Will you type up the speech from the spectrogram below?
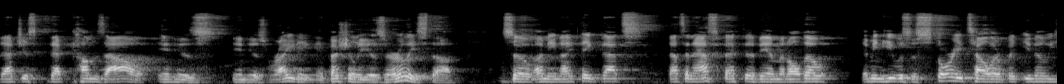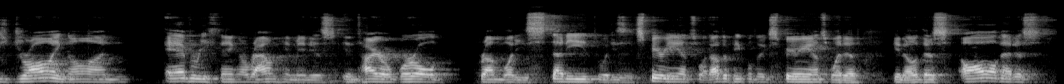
that just that comes out in his in his writing, especially his early stuff. So, I mean, I think that's that's an aspect of him. And although, I mean, he was a storyteller, but you know, he's drawing on everything around him in his entire world, from what he's studied, what he's experienced, what other people have experienced, what if you know, there's all that is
